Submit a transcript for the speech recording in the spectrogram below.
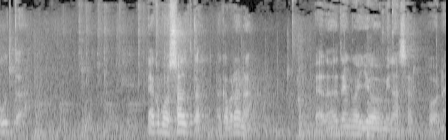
Puta. Mira cómo salta, la cabrona. Espera, ¿dónde tengo yo mi láser? Pone.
